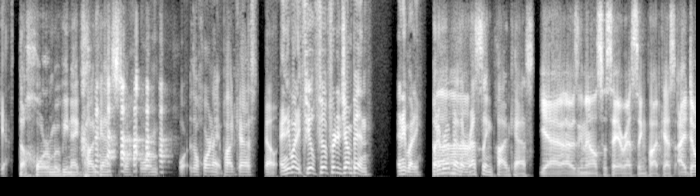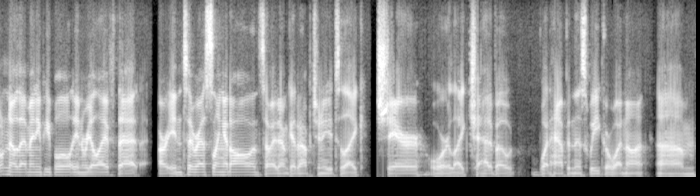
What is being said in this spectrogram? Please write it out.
guest. The horror movie night podcast. The horror, the horror night podcast. No, anybody feel feel free to jump in. Anybody. what about another Uh, wrestling podcast? Yeah, I was gonna also say a wrestling podcast. I don't know that many people in real life that are into wrestling at all, and so I don't get an opportunity to like share or like chat about what happened this week or whatnot. Um,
